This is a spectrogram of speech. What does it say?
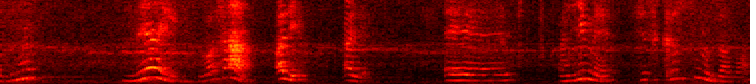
Adımın ne ilgisi var? Ha Ali. Ali. Ee, Ali mi? Siz kızsınız ama.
